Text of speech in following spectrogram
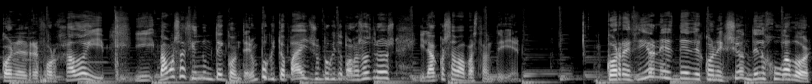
con el reforjado y, y vamos haciendo un take content, un poquito para ellos, un poquito para nosotros y la cosa va bastante bien. Correcciones de desconexión del jugador.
